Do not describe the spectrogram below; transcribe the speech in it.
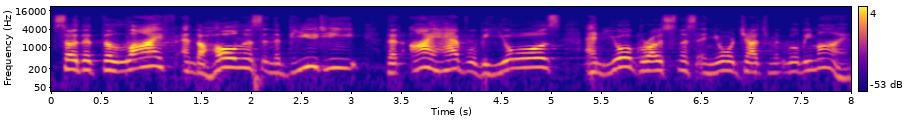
so that the life and the wholeness and the beauty that I have will be yours, and your grossness and your judgment will be mine.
